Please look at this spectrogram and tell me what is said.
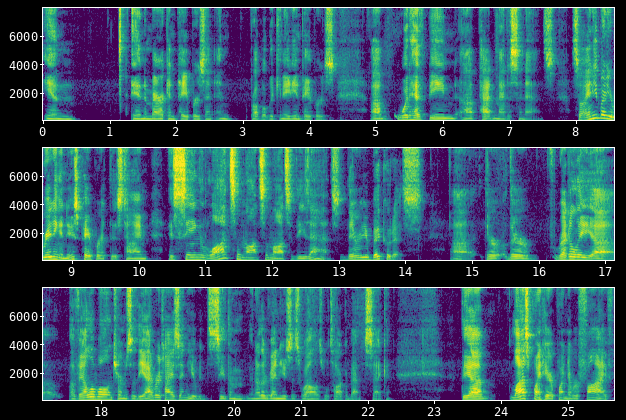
in in American papers and, and probably Canadian papers um, would have been uh, patent medicine ads. So anybody reading a newspaper at this time is seeing lots and lots and lots of these ads. They're ubiquitous. Uh, they're they're readily uh, available in terms of the advertising. You would see them in other venues as well, as we'll talk about in a second. The uh, last point here, point number five,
